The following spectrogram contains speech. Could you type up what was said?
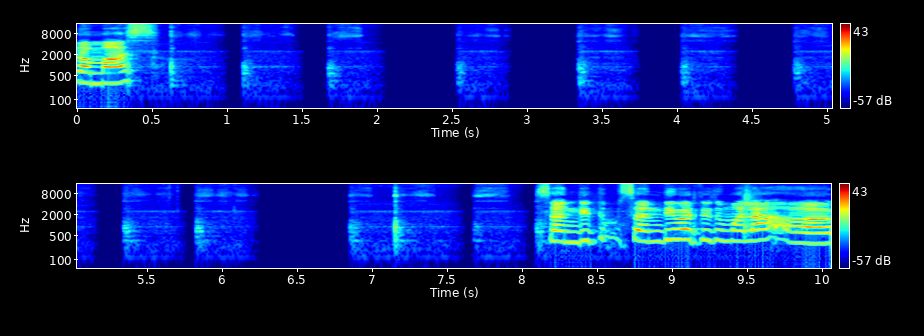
समास संधी संधीवरती तुम्हाला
